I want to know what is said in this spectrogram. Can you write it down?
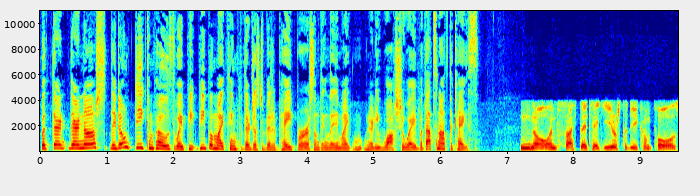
But they're they're not. They don't decompose the way pe- people might think that they're just a bit of paper or something they might nearly wash away. But that's not the case. No, in fact, they take years to decompose,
